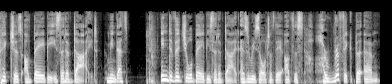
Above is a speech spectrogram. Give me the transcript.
pictures of babies that have died. I mean, that's individual babies that have died as a result of their of this horrific um,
